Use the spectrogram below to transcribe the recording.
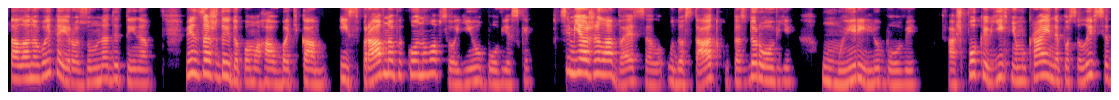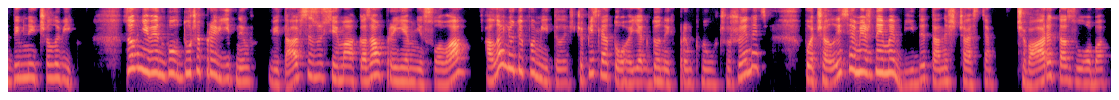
талановита і розумна дитина. Він завжди допомагав батькам і справно виконував свої обов'язки. Сім'я жила весело, у достатку та здоров'ї, у мирі й любові, аж поки в їхньому краї не поселився дивний чоловік. Зовні він був дуже привітним, вітався з усіма, казав приємні слова, але люди помітили, що після того, як до них примкнув чужинець, почалися між ними біди та нещастя, чвари та злоба.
